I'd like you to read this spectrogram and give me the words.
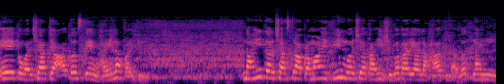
एक वर्षाच्या आतच ते व्हायला पाहिजे. नाही तर शास्त्राप्रमाणे तीन वर्ष काही शुभकार्याला हात लागत नाही.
